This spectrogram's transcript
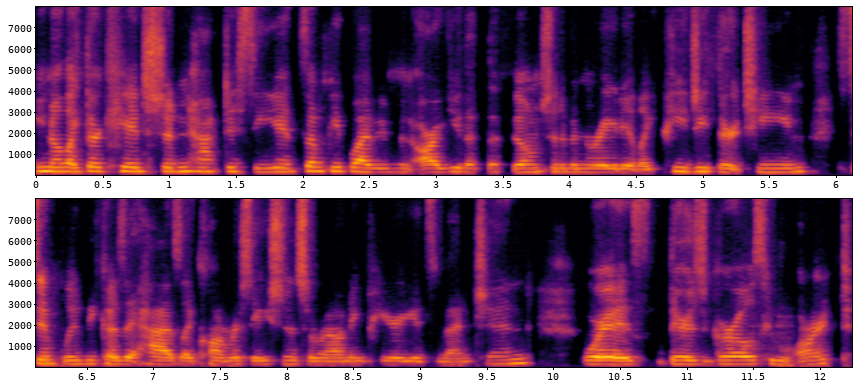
you know, like their kids shouldn't have to see it. Some people have even argued that the film should have been rated like PG 13 simply because it has like conversations surrounding periods mentioned. Whereas there's girls who aren't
